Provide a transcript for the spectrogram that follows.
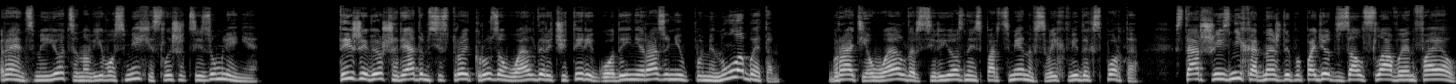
Райан смеется, но в его смехе слышится изумление. «Ты живешь рядом с сестрой Круза Уайлдера четыре года и ни разу не упомянул об этом? Братья Уайлдер — серьезные спортсмены в своих видах спорта. Старший из них однажды попадет в зал славы НФЛ,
